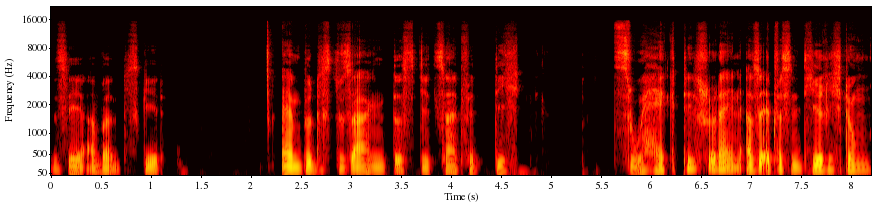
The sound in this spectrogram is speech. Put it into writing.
sehe, aber das geht. Ähm, würdest du sagen, dass die Zeit für dich zu hektisch oder in, also etwas in die Richtung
